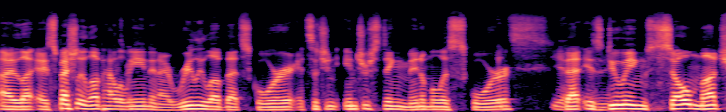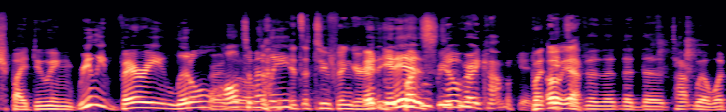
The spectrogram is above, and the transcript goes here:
I li- especially love Halloween, and I really love that score. It's such an interesting minimalist score It's- yeah, that is and it- doing so much by doing really very little. Very little. ultimately, It's a two finger. It- it but is. still very complicated. But- Oh, It's yeah. like the, the the the time. Well, what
